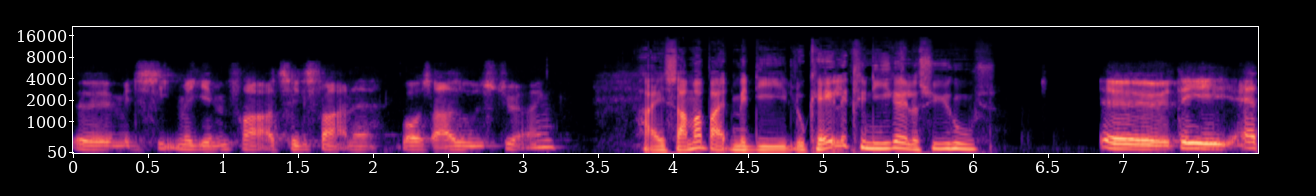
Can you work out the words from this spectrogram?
øh, medicin med hjemmefra og tilsvarende vores eget udstyr. Ikke? Har I samarbejde med de lokale klinikker eller sygehus? Øh, det er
